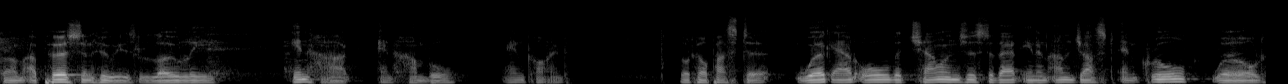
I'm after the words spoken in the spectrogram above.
from a person who is lowly in heart and humble and kind. Lord, help us to work out all the challenges to that in an unjust and cruel world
